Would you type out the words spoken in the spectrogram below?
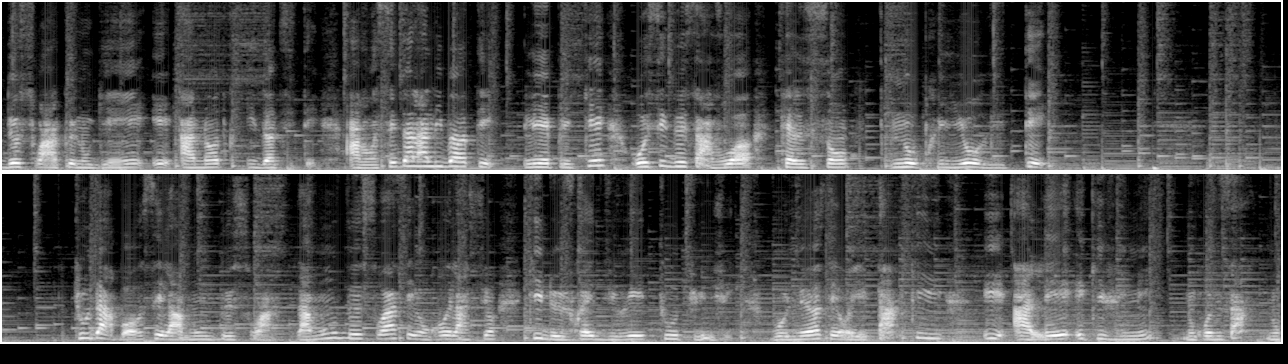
de soi que nous gagnons et à notre identité. Avancer dans la liberté, l'impliquer aussi de savoir quelles sont nos priorités. Tout d'abord, c'est l'amour de soi. L'amour de soi, c'est une relation qui devrait durer toute une vie. Bonheur, c'est un état qui est allé et qui vient. Nous comme ça, nous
